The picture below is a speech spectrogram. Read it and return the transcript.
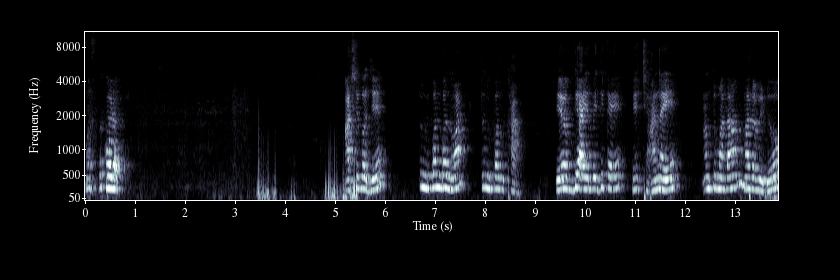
मस्त कडक. असे भजे तुम्ही पण बनवा तुम्ही पण खा. हे अगदी आयुर्वेदिक आहे हे छान आहे. आणि तुम्हाला माझा व्हिडिओ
